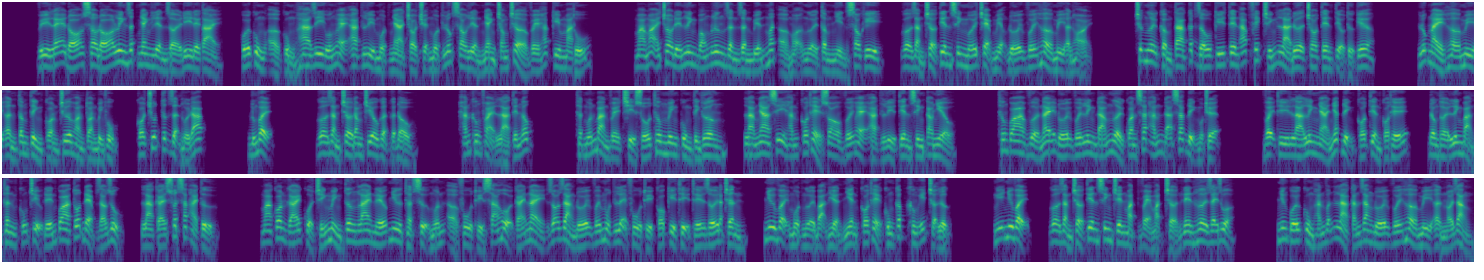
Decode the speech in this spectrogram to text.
Vì lẽ đó sau đó linh rất nhanh liền rời đi đề tài, cuối cùng ở cùng ha di uống hẹ adli một nhà trò chuyện một lúc sau liền nhanh chóng trở về hắc kim ma thú. Mà mãi cho đến linh bóng lưng dần dần biến mất ở mọi người tầm nhìn sau khi, gờ dằn trở tiên sinh mới chẹp miệng đối với hờ mỹ ẩn hỏi trước ngươi cầm ta cất giấu ký tên áp phích chính là đưa cho tên tiểu tử kia. Lúc này hờ mi ẩn tâm tình còn chưa hoàn toàn bình phục, có chút tức giận hồi đáp. Đúng vậy. Gỡ dằn chờ đăm chiêu gật gật đầu. Hắn không phải là tên ốc. Thật muốn bàn về chỉ số thông minh cùng tình thương, làm nha sĩ hắn có thể so với hệ ạt lì tiên sinh cao nhiều. Thông qua vừa nãy đối với linh đám người quan sát hắn đã xác định một chuyện. Vậy thì là linh nhà nhất định có tiền có thế, đồng thời linh bản thân cũng chịu đến qua tốt đẹp giáo dục, là cái xuất sắc hải tử mà con gái của chính mình tương lai nếu như thật sự muốn ở phù thủy xã hội, cái này rõ ràng đối với một lệ phù thủy có kỳ thị thế giới đặt chân, như vậy một người bạn hiển nhiên có thể cung cấp không ít trợ lực. Nghĩ như vậy, gờ dằn trở tiên sinh trên mặt vẻ mặt trở nên hơi dãy rủa. Nhưng cuối cùng hắn vẫn là cắn răng đối với hờ mỹ ẩn nói rằng,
